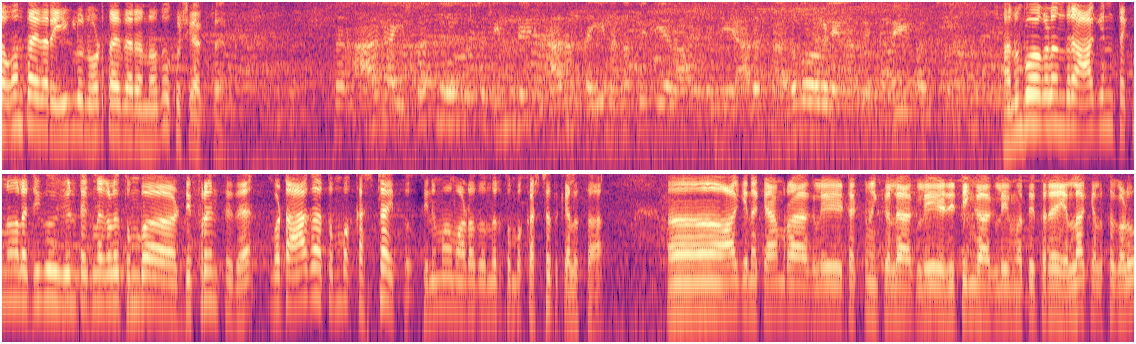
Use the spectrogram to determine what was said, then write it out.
ತಗೊತಾ ಇದ್ದಾರೆ, ಈಗಲೂ ನೋಡ್ತಾ ಇದ್ದಾರೆ ಅನ್ನೋದು ಖುಷಿ ಆಗ್ತಾ ಸರ್, ಆಗ ಇಪ್ಪತ್ತ್ಮೂರು ವರ್ಷದ ಹಿಂದೆ ಆದಂಥ ಈ ನನ್ನ ಪ್ರೀತಿಯ ರಾಮದಲ್ಲಿ ಆದಂಥ ಅನುಭವಗಳೇನಾದರೂ ಇದ್ರೆ ದಯವಿಟ್ಟು ಅನುಭವಗಳಂದರೆ ಆಗಿನ ಟೆಕ್ನಾಲಜಿಗೂ ಈಗಿನ ಟೆಕ್ನಾಲಜಿ ತುಂಬ ಡಿಫ್ರೆನ್ಸ್ ಇದೆ. ಬಟ್ ಆಗ ತುಂಬ ಕಷ್ಟ ಇತ್ತು. ಸಿನಿಮಾ ಮಾಡೋದು ಅಂದರೆ ತುಂಬ ಕಷ್ಟದ ಕೆಲಸ. ಆಗಿನ ಕ್ಯಾಮ್ರಾ ಆಗಲಿ ಟೆಕ್ನಿಕಲ್ ಆಗಲಿ ಎಡಿಟಿಂಗ್ ಆಗಲಿ, ಮತ್ತಿತರ ಎಲ್ಲ ಕೆಲಸಗಳು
